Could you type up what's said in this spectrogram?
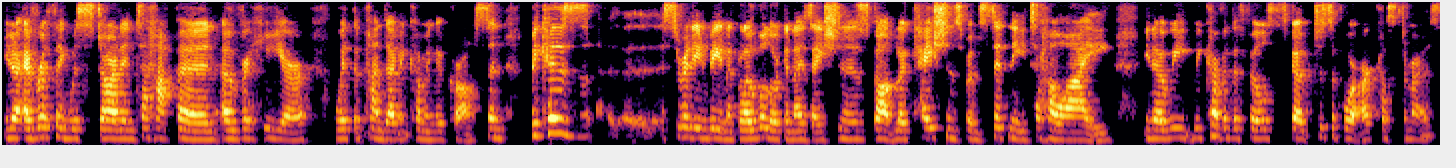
you know, everything was starting to happen over here with the pandemic coming across. And because uh, Ceridian being a global organization has got locations from Sydney to Hawaii, you know, we, we cover the full scope to support our customers.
